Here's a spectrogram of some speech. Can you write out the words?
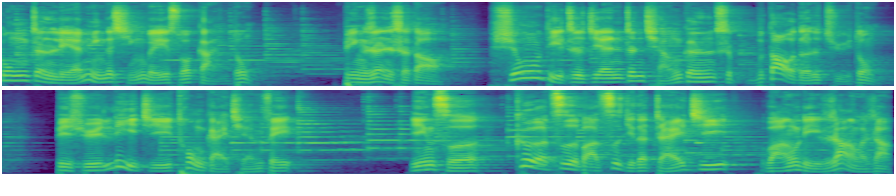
公正廉明的行为所感动，并认识到兄弟之间争墙根是不道德的举动。必须立即痛改前非，因此各自把自己的宅基往里让了让。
